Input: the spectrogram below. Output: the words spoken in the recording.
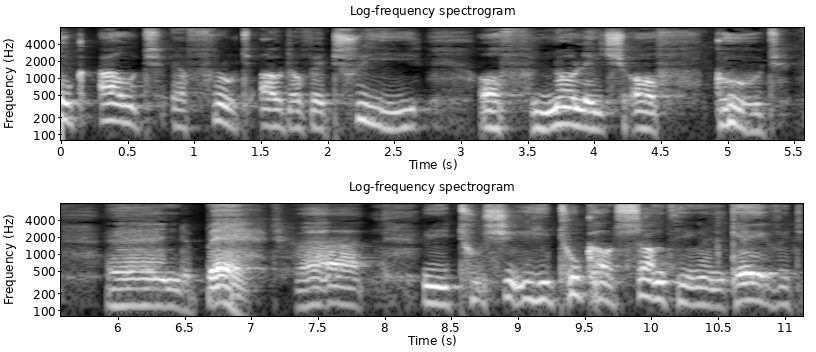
took out a fruit out of a tree of knowledge of good and bad. Uh, he, she, he took out something and gave it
